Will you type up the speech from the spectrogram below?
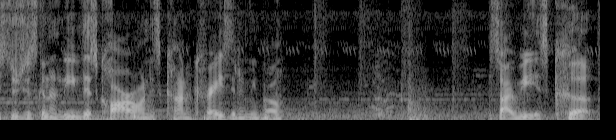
This dude's just gonna leave this car on. It's kind of crazy to me, bro. This RV is cooked.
